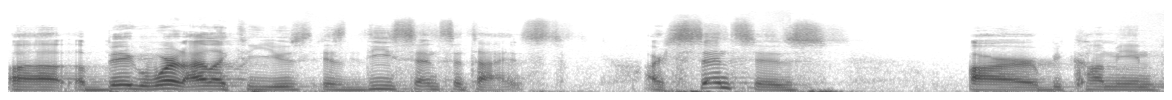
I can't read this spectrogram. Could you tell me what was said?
uh, a big word I like to use is desensitized. Our senses are becoming,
